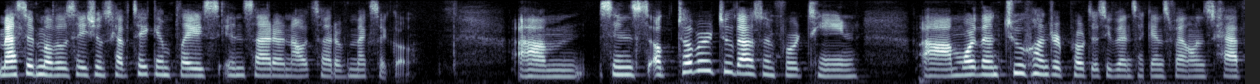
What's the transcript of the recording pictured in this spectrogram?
massive mobilizations have taken place inside and outside of Mexico. Um, since October 2014, uh, more than 200 protest events against violence have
